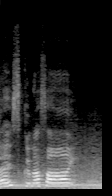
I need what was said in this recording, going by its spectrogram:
ライスください。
